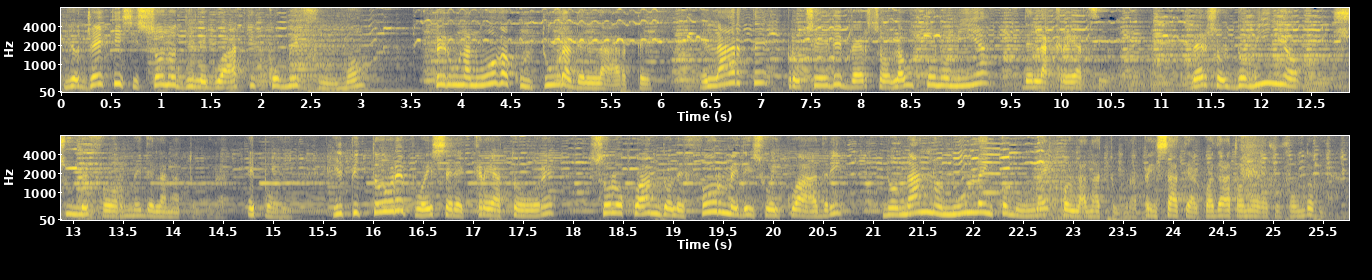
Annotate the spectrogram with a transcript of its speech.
Gli oggetti si sono dileguati come fumo per una nuova cultura dell'arte e l'arte procede verso l'autonomia della creazione, verso il dominio sulle forme della natura. E poi, il pittore può essere creatore solo quando le forme dei suoi quadri non hanno nulla in comune con la natura. Pensate al quadrato nero su fondo bianco.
